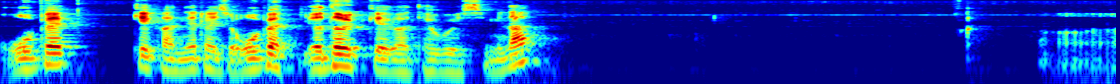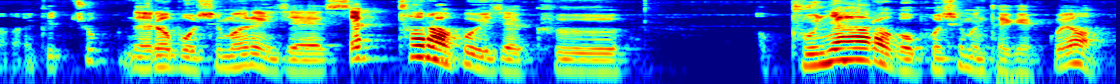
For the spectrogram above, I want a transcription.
500 개가 아니라 이제 508개가 되고 있습니다. 어, 이렇게 쭉 내려보시면 이제 섹터라고 이제 그 분야라고 보시면 되겠고요.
